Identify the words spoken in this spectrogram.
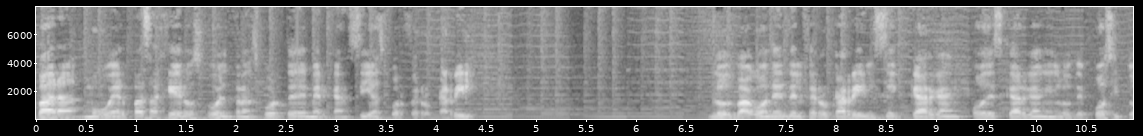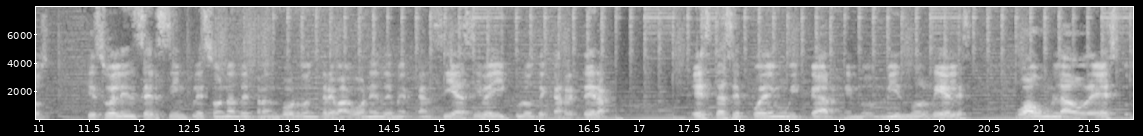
para mover pasajeros o el transporte de mercancías por ferrocarril. Los vagones del ferrocarril se cargan o descargan en los depósitos, que suelen ser simples zonas de transbordo entre vagones de mercancías y vehículos de carretera. Estas se pueden ubicar en los mismos rieles o a un lado de estos.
